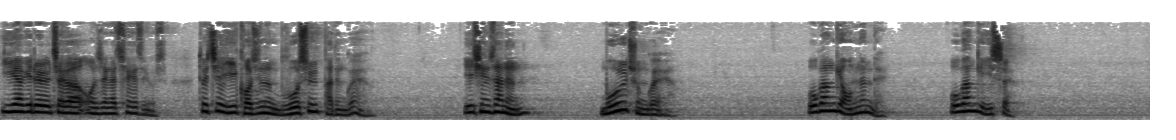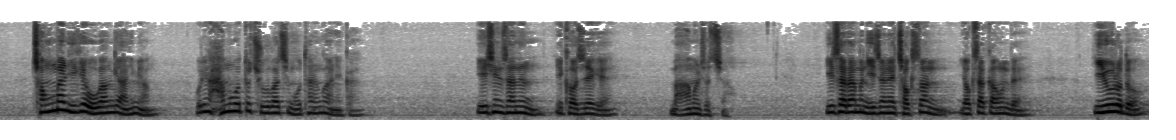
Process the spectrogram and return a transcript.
이 이야기를 제가 언젠가 책에서 읽었어요. 도대체 이 거지는 무엇을 받은 거예요? 이 신사는 뭘 준 거예요? 오간 게 없는데, 오간 게 있어요. 정말 이게 오간 게 아니면 우리는 아무것도 주고받지 못하는 거 아닐까요? 이 신사는 이 거지에게 마음을 줬죠. 이 사람은 이전에 적선 역사 가운데 이후로도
